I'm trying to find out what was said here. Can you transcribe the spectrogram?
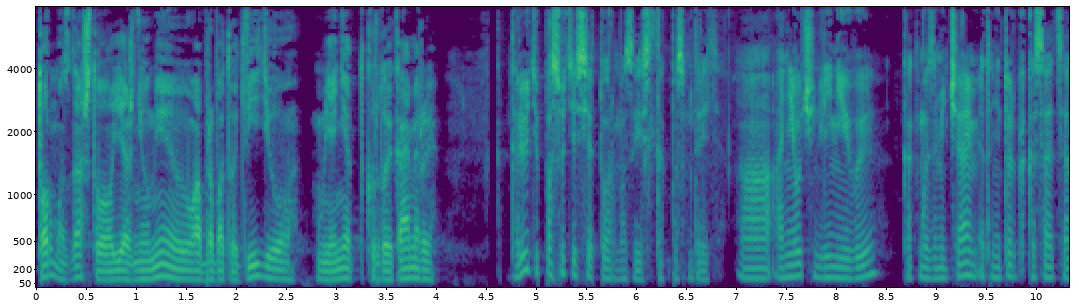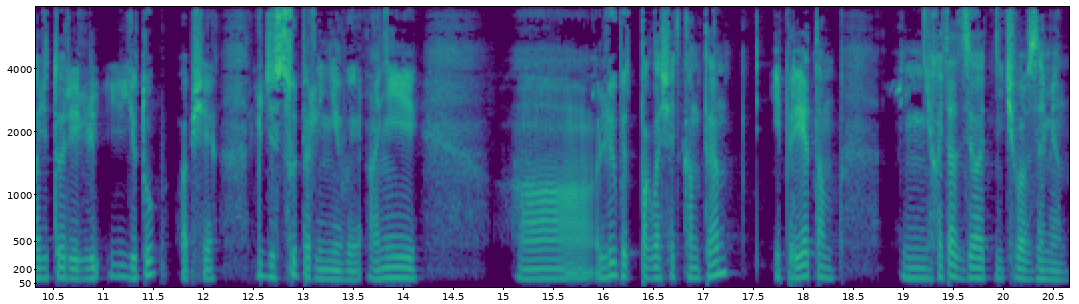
тормоз, да, что я же не умею обрабатывать видео, у меня нет крутой камеры. Да люди, по сути, все тормозы, если так посмотреть. А, они очень ленивые, как мы замечаем, это не только касается аудитории YouTube вообще. Люди супер ленивые. Они э, любят поглощать контент и при этом не хотят сделать ничего взамен.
